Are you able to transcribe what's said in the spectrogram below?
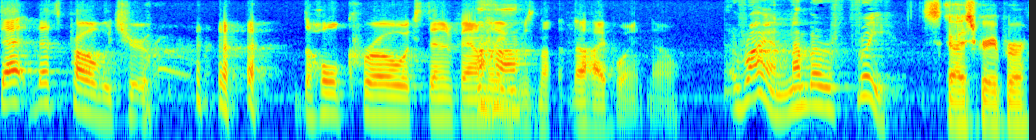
That that's probably true. the whole Crowe extended family Uh-huh. was not the high point. No. Ryan, number three. Skyscraper.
